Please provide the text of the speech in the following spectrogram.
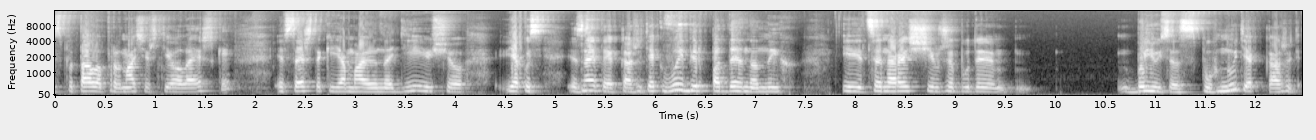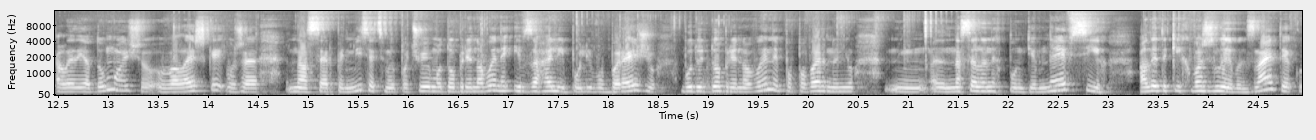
спитала про наші ж ті Олешки. І все ж таки я маю надію, що якось, знаєте, як кажуть, як вибір паде на них. І це нарешті вже буде боюся спугнуть, як кажуть, але я думаю, що в Олешки вже на серпень місяць ми почуємо добрі новини, і взагалі по лівобережжю будуть добрі новини по поверненню населених пунктів. Не всіх, але таких важливих. Знаєте, як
